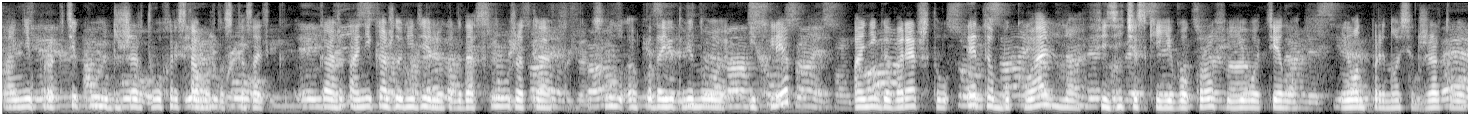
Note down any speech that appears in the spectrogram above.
они практикуют жертву Христа, можно сказать. Они каждую неделю, когда служат, э, э, подают вино и хлеб, они говорят, что это буквально физически его кровь и его тело, и он приносит жертву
